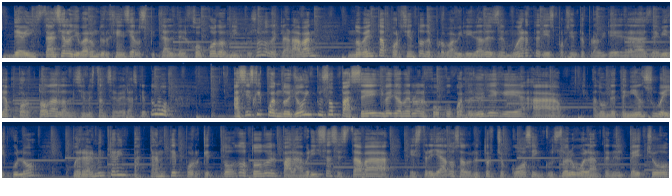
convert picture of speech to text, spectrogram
de instancia lo llevaron de urgencia al hospital del Joco, donde incluso lo declaraban 90% de probabilidades de muerte, 10% de probabilidades de vida por todas las lesiones tan severas que tuvo. Así es que cuando yo incluso pasé, iba yo a verlo al Joco, cuando yo llegué a, donde tenían su vehículo, pues realmente era impactante porque todo, todo el parabrisas estaba estrellado. O sea, don Héctor chocó, se incrustó el volante en el pecho,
